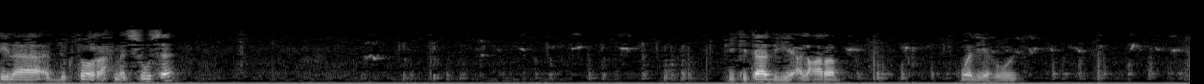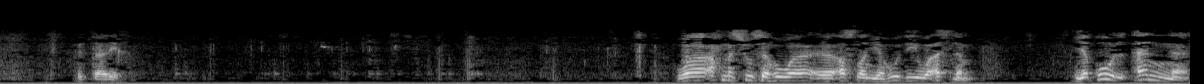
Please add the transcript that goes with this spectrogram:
إلى الدكتور أحمد سوسة. في كتابه العرب واليهود في التاريخ. وأحمد سوسة هو أصلا يهودي وأسلم. يقول أن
